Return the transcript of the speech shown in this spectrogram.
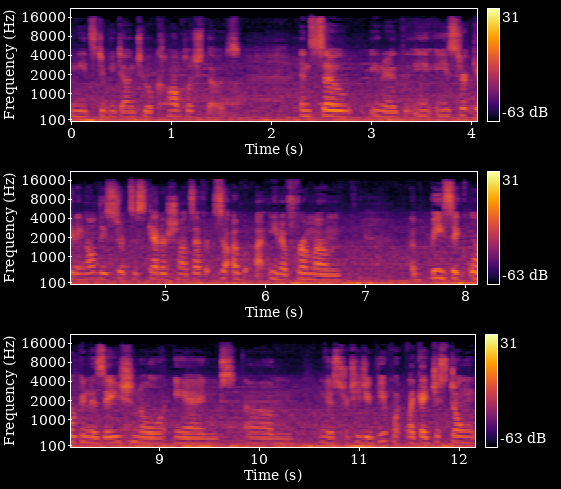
needs to be done to accomplish those. And so, you know, you, start getting all these sorts of scattershot efforts. So, uh, you know, from um, a basic organizational and um, you know strategic viewpoint, like I just don't.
